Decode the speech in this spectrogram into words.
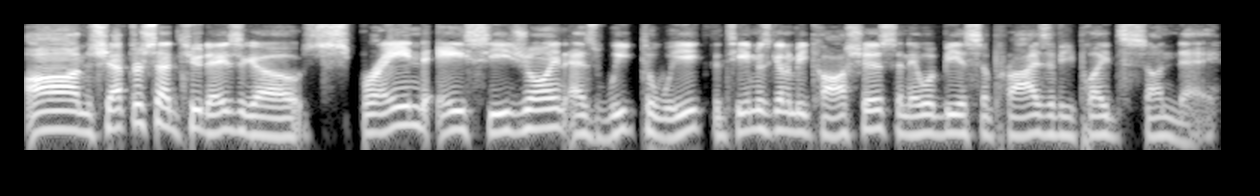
Um, Schefter said two days ago, sprained AC joint as week to week. The team is going to be cautious, and it would be a surprise if he played Sunday.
